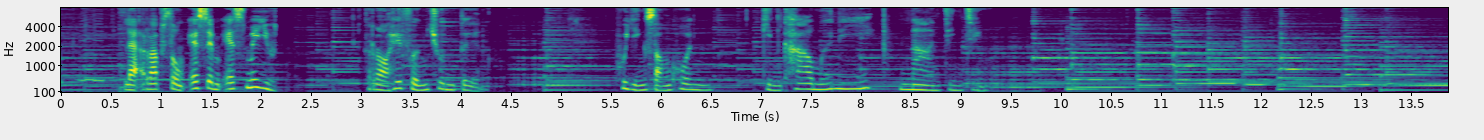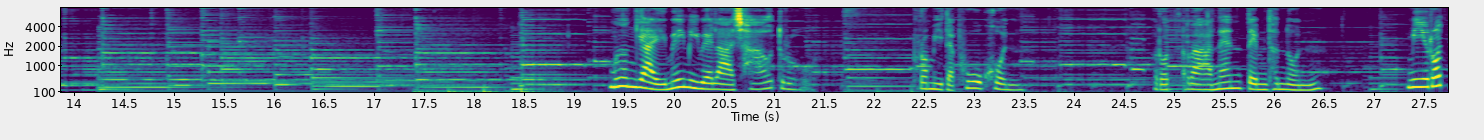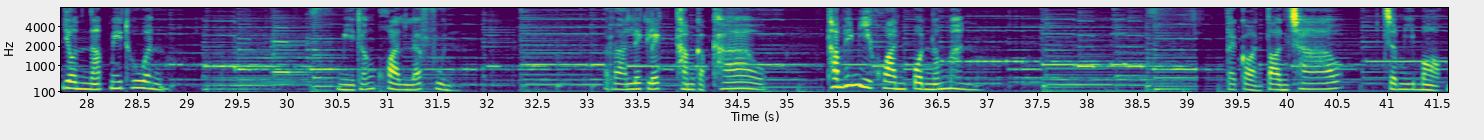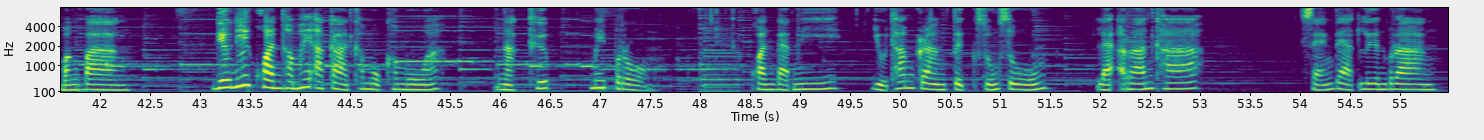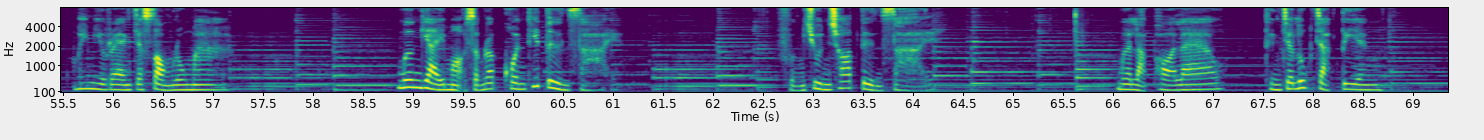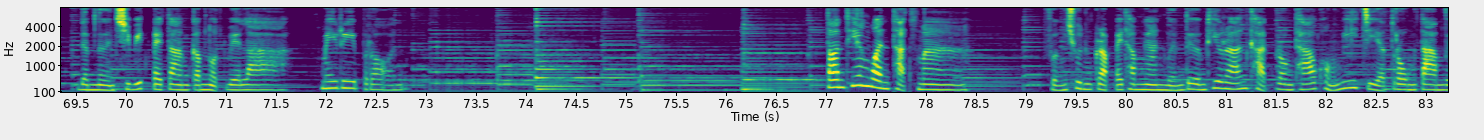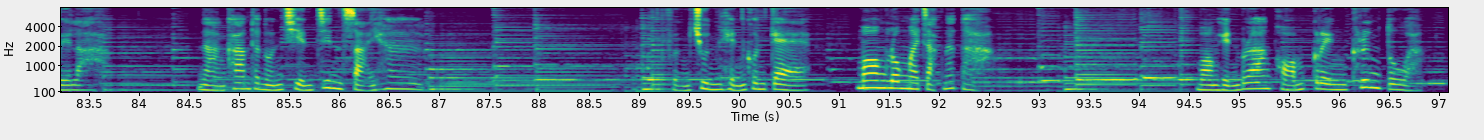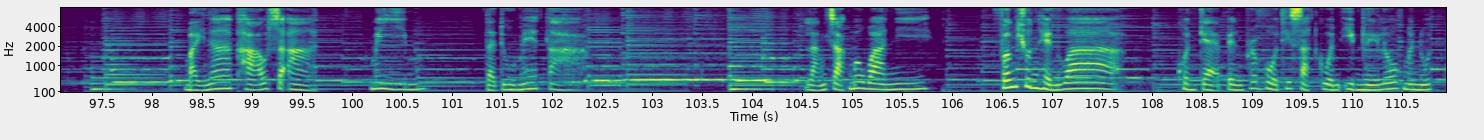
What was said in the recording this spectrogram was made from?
และรับส่ง SMS ไม่หยุด รอให้เฝิงชุนตื่น ผู้หญิงสองคนกินข้าวมื้อนี้นานจริง ๆ มืองใหญ่ไม่มีเวลาเช้าตรู่เพราะมีแต่ผู้คน รถราแน่นเต็มถนน มีรถยนต์นับไม่ถ้วน มีทั้งควันและฝุ่น ร้านเล็กๆทำกับข้าวทำให้มีควันปนน้ำมัน แต่ก่อนตอนเช้าจะมีหมอกบางๆ เดี๋ยวนี้ควันทำให้อากาศขมุกขมัว หนักทึบไม่โปร่ง ควันแบบนี้อยู่ท่ามกลางตึกสูงๆและร้านค้า แสงแดดเลือนรางไม่มีแรงจะส่องลงมา เมืองใหญ่เหมาะสำหรับคนที่ตื่นสาย ฝงชุนชอบตื่นสาย เมื่อหลับพอแล้วถึงจะลุกจากเตียงดำเนินชีวิตไปตามกำหนดเวลาไม่รีบร้อน ตอนเที่ยงวันถัดมาฝงชุนกลับไปทำงานเหมือนเดิมที่ร้านขัดรองเท้าของมี่เจียตรงตามเวลา นางข้ามถนนเฉียนจิ้นสายห้าฝงชุนเห็นคนแก่ มองลงมาจากหน้าต่าง มองเห็นร่างผอมเกรงครึ่งตัว ใบหน้าขาวสะอาด ไม่ยิ้ม แต่ดูเมตตา หลังจากเมื่อวานนี้ ฟิงชุนเห็นว่า คนแก่เป็นพระโพธิสัตว์กวนอิมในโลกมนุษย์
